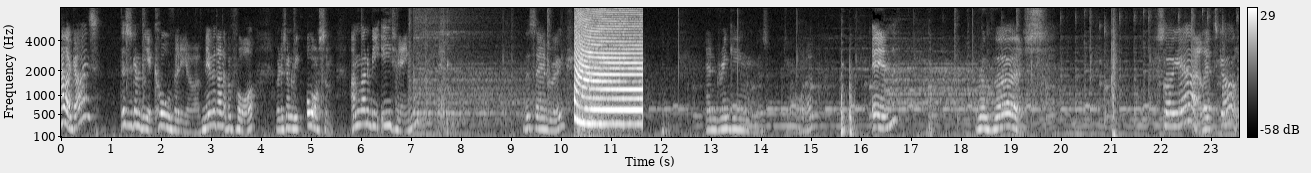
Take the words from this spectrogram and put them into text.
Hello guys! This is going to be a cool video. I've never done it before, but it's going to be awesome. I'm going to be eating the sandwich and drinking this water in reverse. So yeah, let's go.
